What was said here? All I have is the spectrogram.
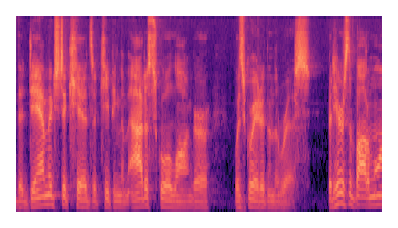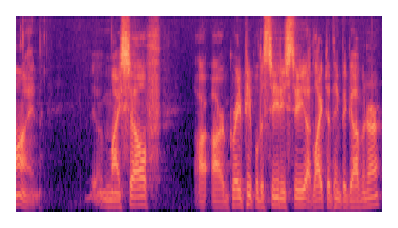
the damage to kids of keeping them out of school longer was greater than the risks. But here's the bottom line myself, our, our great people, the CDC, I'd like to think the governor,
